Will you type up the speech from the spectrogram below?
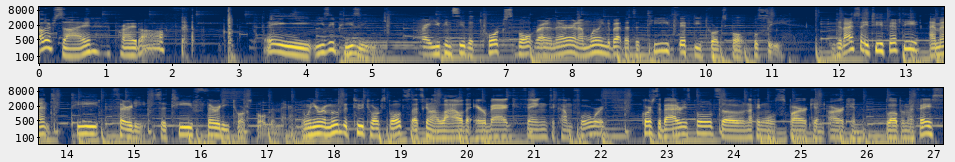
other side, pry it off. Hey, easy peasy. All right, you can see the Torx bolt right in there, and I'm willing to bet that's a T50 Torx bolt. We'll see. Did I say T50? I meant T30. It's a T30 Torx bolt in there. And when you remove the two Torx bolts, that's gonna allow the airbag thing to come forward. Of course, the battery's pulled, so nothing will spark and arc and blow up in my face.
